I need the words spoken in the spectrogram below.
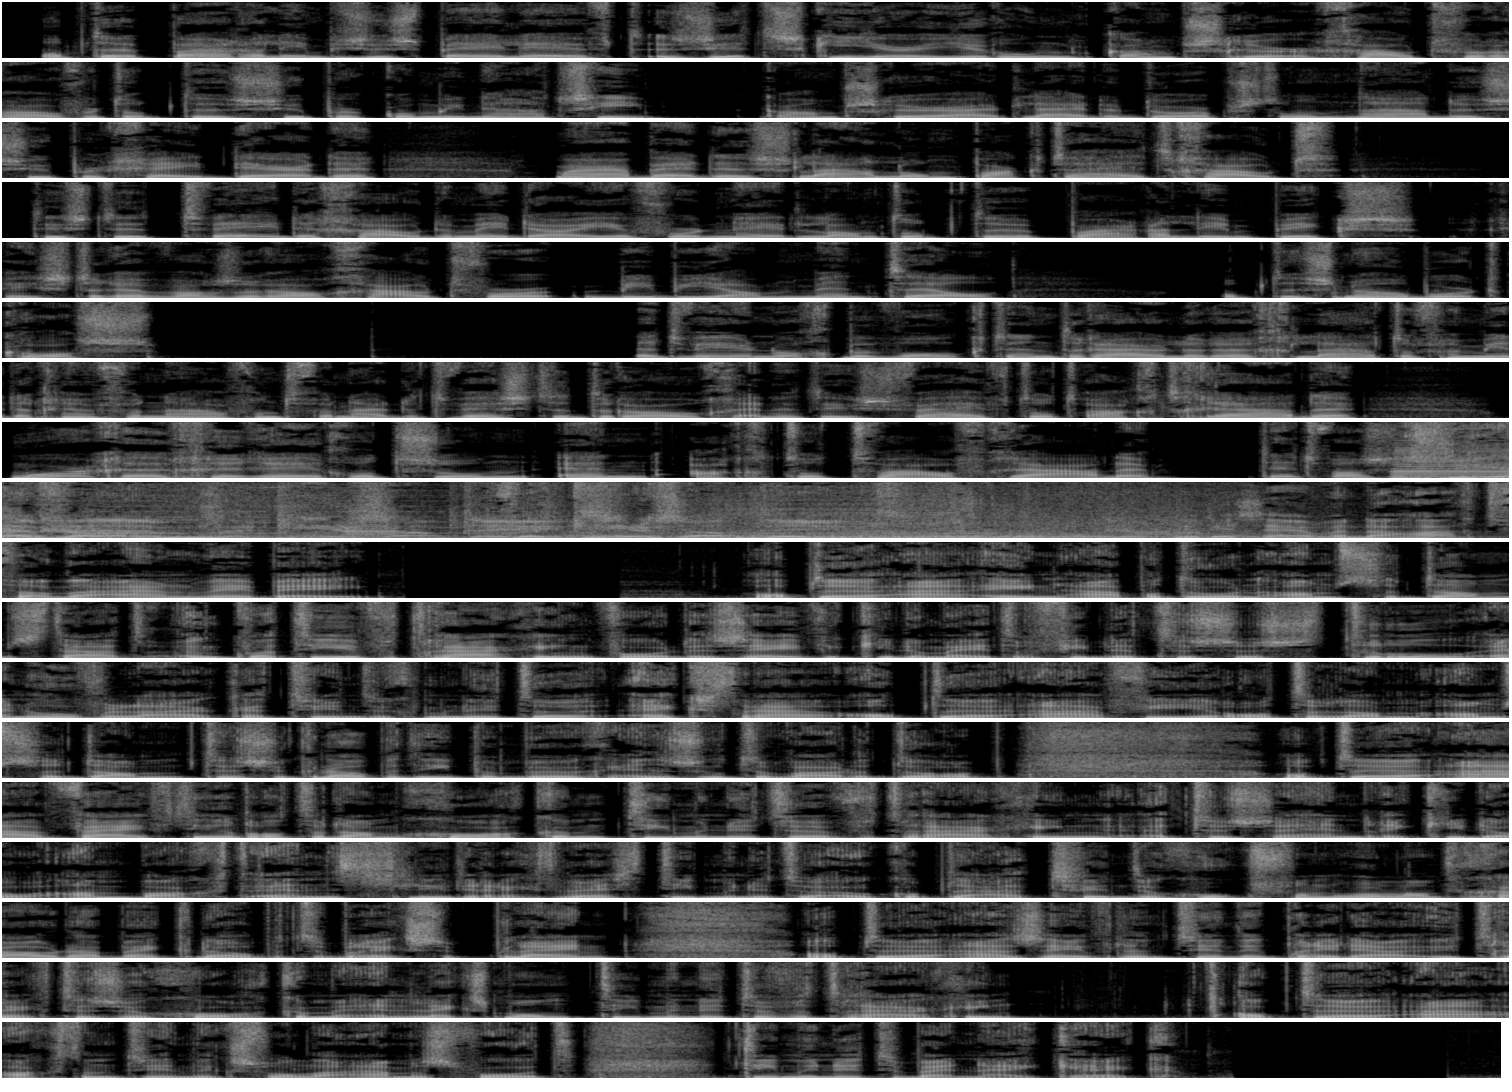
Op de Paralympische Spelen heeft zitskier Jeroen Kampschreur goud veroverd op de supercombinatie. Kampschreur uit Leiderdorp stond na de Super G derde, maar bij de slalom pakte hij het goud. Het is de tweede gouden medaille voor Nederland op de Paralympics. Gisteren was er al goud voor Bibian Mentel op de snowboardcross. Het weer nog bewolkt en druilerig, later vanmiddag en vanavond vanuit het westen droog en het is 5 tot 8 graden. Morgen geregeld zon en 8 tot 12 graden. Dit was het ZFM, verkeersupdate. verkeersupdate. Dit is Erwin de Hart van de ANWB. Op de A1 Apeldoorn Amsterdam staat een kwartier vertraging voor de 7 kilometer file tussen Stroe en Hoevelaken. 20 minuten extra op de A4 Rotterdam Amsterdam tussen Knopen Ippenburg en Zoeterwouderdorp. Op de A15 Rotterdam Gorkum 10 minuten vertraging tussen Hendrikido Ambacht en Sliedrecht West. 10 minuten ook op de A20 Hoek van Holland Gouda bij Knopen plein. Op de A27 Breda Utrecht tussen Gorkum en Lexmond 10 minuten vertraging. Op de A28 Zwolle Amersfoort 10 minuten bij Nijkerk.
